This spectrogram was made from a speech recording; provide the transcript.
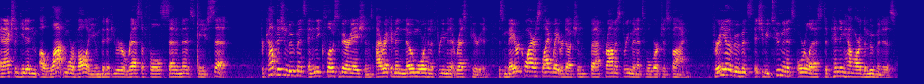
and actually get in a lot more volume than if you were to rest a full seven minutes between each set. For competition movements and any close variations, I recommend no more than a three minute rest period. This may require a slight weight reduction, but I promise three minutes will work just fine. For any other movements, it should be two minutes or less, depending how hard the movement is.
